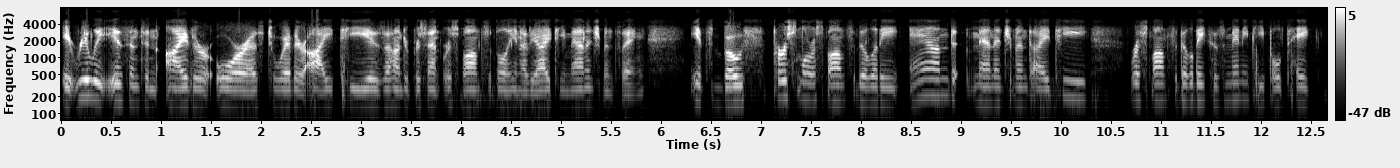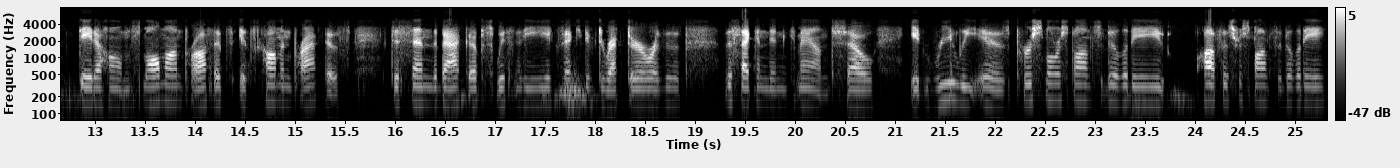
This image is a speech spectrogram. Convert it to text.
it really isn't an either or as to whether IT is 100% responsible, you know, the IT management thing. It's both personal responsibility and management IT responsibility because many people take data home. Small nonprofits, it's common practice to send the backups with the executive director or the, the second in command. So it really is personal responsibility, office responsibility,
